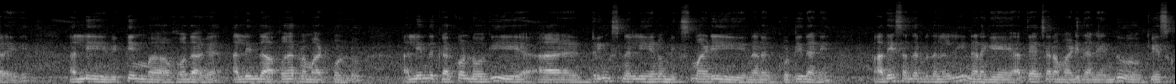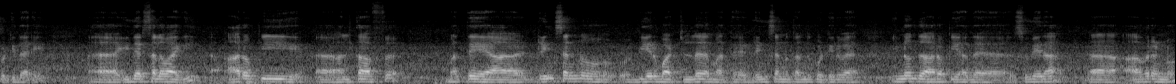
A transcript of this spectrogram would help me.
ಕಡೆಗೆ. ಅಲ್ಲಿ ವಿಕ್ಟಿಮ್ ಹೋದಾಗ ಅಲ್ಲಿಂದ ಅಪಹರಣ ಮಾಡಿಕೊಂಡು, ಅಲ್ಲಿಂದ ಕರ್ಕೊಂಡು ಹೋಗಿ ಡ್ರಿಂಕ್ಸ್ನಲ್ಲಿ ಏನೋ ಮಿಕ್ಸ್ ಮಾಡಿ ನನಗೆ ಕೊಟ್ಟಿದ್ದಾನೆ. ಅದೇ ಸಂದರ್ಭದಲ್ಲಿ ನನಗೆ ಅತ್ಯಾಚಾರ ಮಾಡಿದ್ದಾನೆ ಎಂದು ಕೇಸ್ ಕೊಟ್ಟಿದ್ದಾರೆ. ಇದರ ಸಲುವಾಗಿ ಆರೋಪಿ ಅಲ್ತಾಫ್ ಮತ್ತು ಆ ಡ್ರಿಂಕ್ಸನ್ನು ಬಿಯರ್ ಬಾಟಲ್ ಮತ್ತು ಡ್ರಿಂಕ್ಸನ್ನು ತಂದು ಕೊಟ್ಟಿರುವ ಇನ್ನೊಂದು ಆರೋಪಿಯಾದ ಸುವೀರ ಅವರನ್ನು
